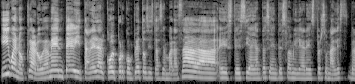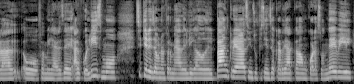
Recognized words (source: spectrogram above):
Y bueno, claro, obviamente evitar el alcohol por completo si estás embarazada, este, si hay antecedentes familiares personales, ¿verdad? O familiares de alcoholismo, si tienes ya una enfermedad del hígado del páncreas, insuficiencia cardíaca, un corazón débil,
